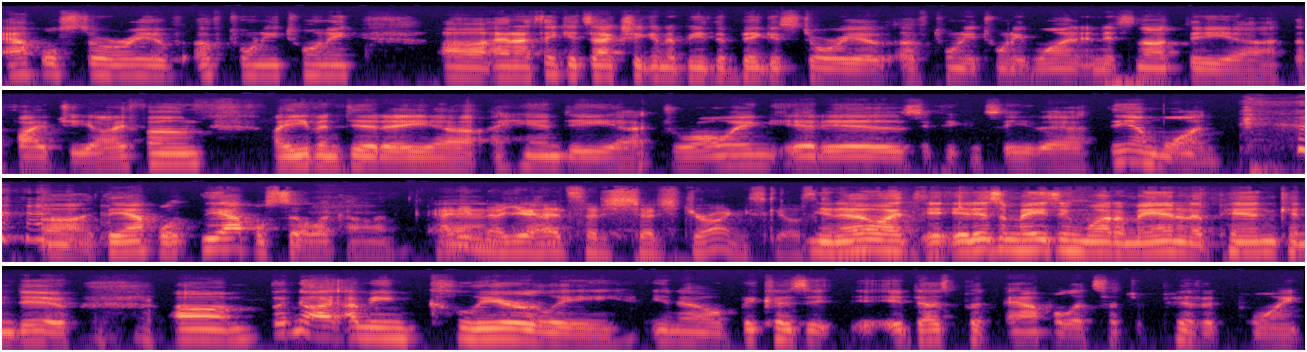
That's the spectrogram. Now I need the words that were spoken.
Apple story of, of 2020. Uh, and I think it's actually going to be the biggest story of, of 2021. And it's not the uh, the 5G iPhone. I even did a, uh, a handy uh, drawing. It is, if you can see that, the M1, uh, the Apple the Apple Silicon. I didn't know you had such such drawing skills. You know, it, it is amazing what a man and a pen can do. Um, but no, I, I mean clearly, you know, because it it does put Apple at such a pivot point.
